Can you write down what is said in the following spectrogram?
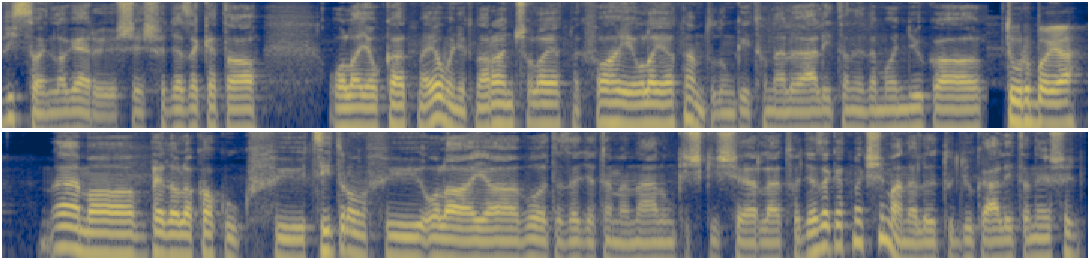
viszonylag erős, és hogy ezeket a olajokat, mert jó mondjuk narancsolajat, meg fahéjolajat nem tudunk itthon előállítani, de mondjuk a Turboja. Nem, a, például a kakukkfű, citromfű olaja volt az egyetemen nálunk is kísérlet, hogy ezeket meg simán elő tudjuk állítani, és hogy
